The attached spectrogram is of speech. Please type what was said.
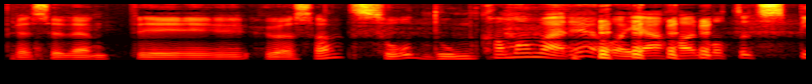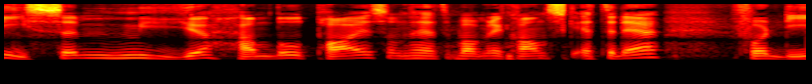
president i USA? Så dum kan man være. Og jeg har måttet spise mye humble pie, som det heter på amerikansk, etter det. Fordi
